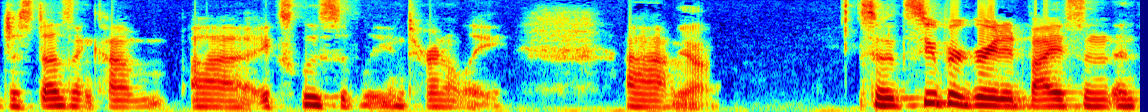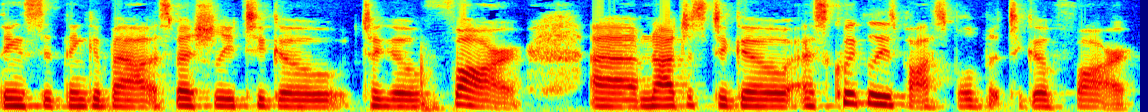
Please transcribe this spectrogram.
just doesn't come uh, exclusively internally. Um, yeah so it's super great advice and, and, things to think about especially to go to go far. Um, not just to go as quickly as possible but to go far.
